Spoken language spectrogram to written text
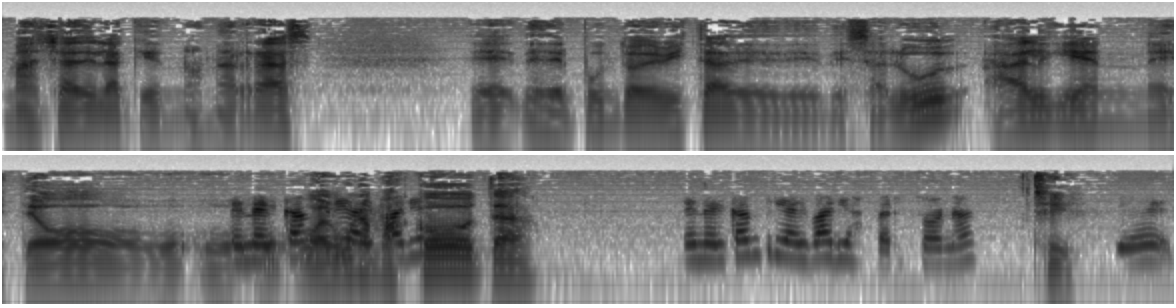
más allá de la que nos narrás, eh, desde el punto de vista de, salud alguien este o, alguna mascota. En el country hay varias personas que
